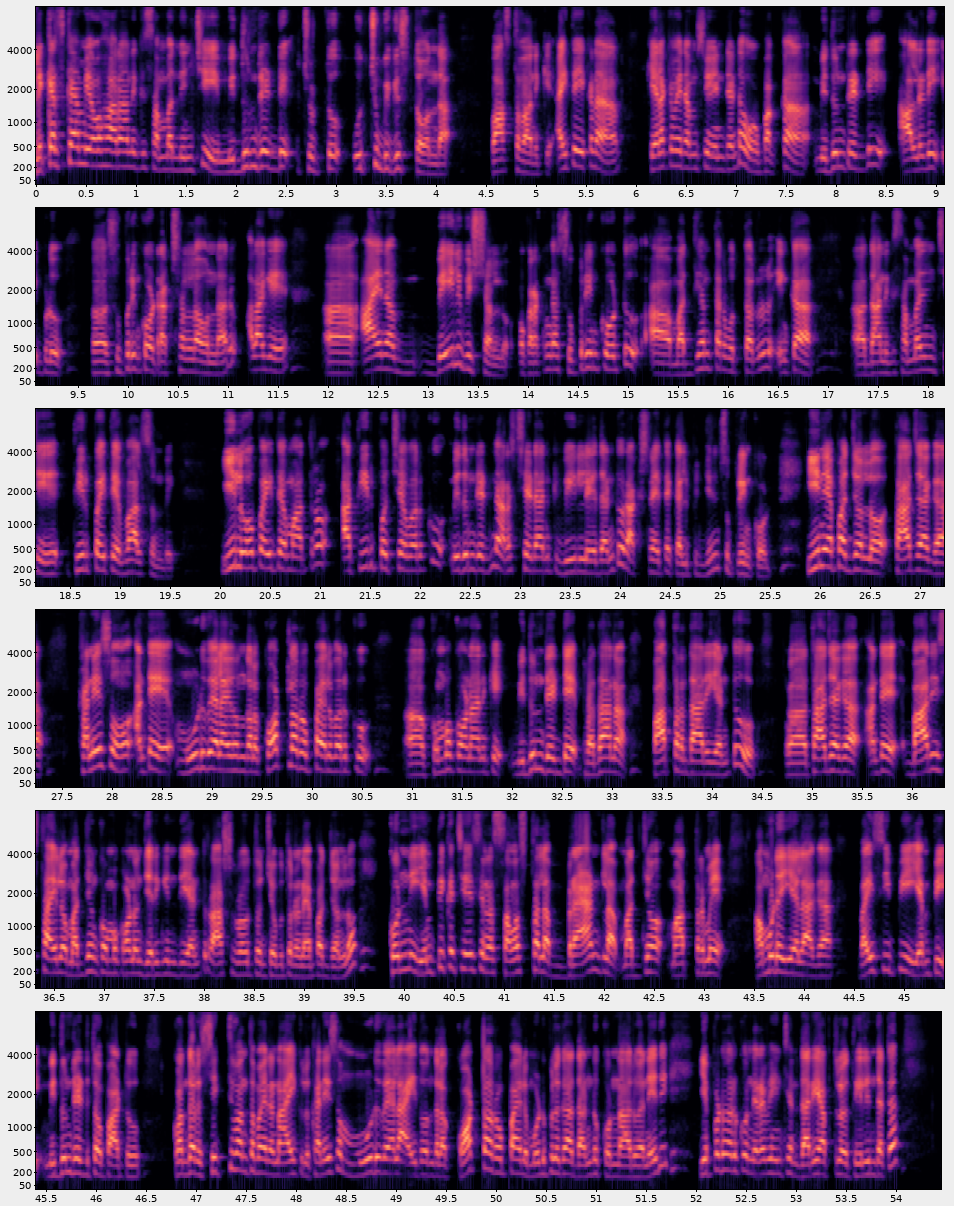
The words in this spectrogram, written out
Liquor scam వ్యవహారానికి సంబంధించి మిథున్ రెడ్డి చుట్టూ ఉచ్చు బిగుస్తోందా వాస్తవానికి? అయితే ఇక్కడ కీలకమైన అంశం ఏంటంటే ఒక పక్క మిథున్ రెడ్డి ఆల్రెడీ ఇప్పుడు సుప్రీంకోర్టు రక్షణలో ఉన్నారు. అలాగే ఆయన బెయిల్ విషయంలో ఒక రకంగా సుప్రీంకోర్టు ఆ మధ్యంతర ఉత్తర్వులు ఇంకా దానికి సంబంధించి తీర్పు అయితే ఇవ్వాల్సి ఉంది ఈ లోపు అయితే మాత్రం ఆ తీర్పు వచ్చే వరకు మిథున్ రెడ్డిని అరెస్ట్ చేయడానికి వీలు లేదంటూ రక్షణ అయితే కల్పించింది సుప్రీంకోర్టు. ఈ నేపథ్యంలో తాజాగా కనీసం అంటే మూడు వేల ఐదు వందల కోట్ల రూపాయల వరకు కుంభకోణానికి మిథున్ రెడ్డే ప్రధాన పాత్రధారి అంటూ తాజాగా అంటే భారీ స్థాయిలో మద్యం కుంభకోణం జరిగింది అంటూ రాష్ట్ర ప్రభుత్వం చెబుతున్న నేపథ్యంలో కొన్ని ఎంపిక చేసిన సంస్థల బ్రాండ్ల మద్యం మాత్రమే అమ్ముడయ్యేలాగా వైసీపీ ఎంపీ మిథున్ రెడ్డితో పాటు కొందరు శక్తివంతమైన నాయకులు కనీసం మూడు వేల ఐదు వందల కోట్ల రూపాయలు ముడుపులుగా దండుకున్నారు అనేది ఇప్పటివరకు నిర్వహించిన దర్యాప్తులో తేలిందట.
